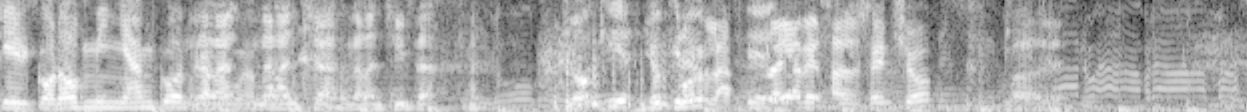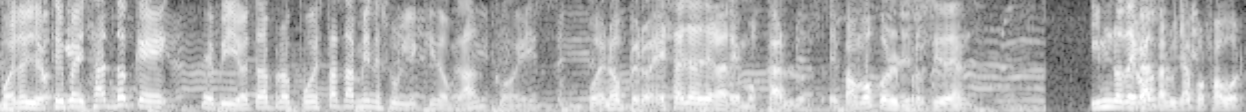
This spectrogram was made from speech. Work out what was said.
Kirkorov Miñanco Una, una una lancha, una lanchita. Yo, yo creo Por la que. playa de San Sencho. Madre. Bueno, yo Yo estoy que- pensando que, que mi otra propuesta también es un líquido blanco, ¿eh? Bueno, pero esa ya llegaremos, Carlos. Eh, vamos con el Es- presidente. Himno de Yo- Cataluña, por favor.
